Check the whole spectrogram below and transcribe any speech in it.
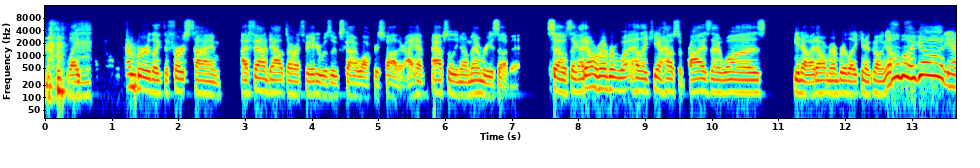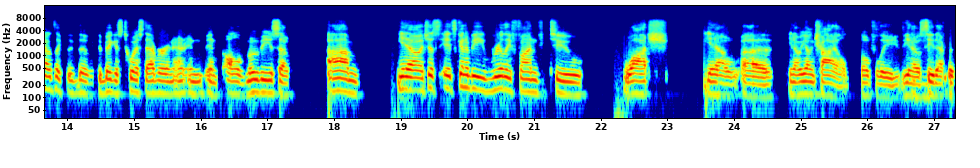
like, I don't remember like the first time I found out Darth Vader was Luke Skywalker's father. I have absolutely no memories of it. So it's like I don't remember what, how, like, you know, how surprised I was. You know, I don't remember like, you know, going, "Oh my god!" You know, it's like the the, the biggest twist ever in, in in all of movies. So, um, you know, it's just it's going to be really fun to watch. You know, uh, you know, a young child hopefully, you know, see that for the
